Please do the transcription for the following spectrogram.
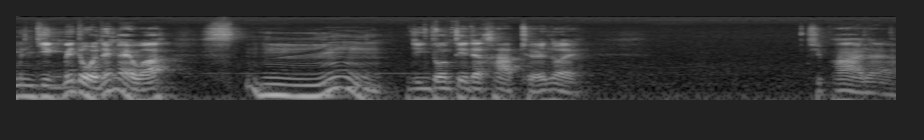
มันยิงไม่โดนได้ไงวะอื้อหือยิงโดนตีตะขาบเฉยเลย ชิบหายแล้ว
